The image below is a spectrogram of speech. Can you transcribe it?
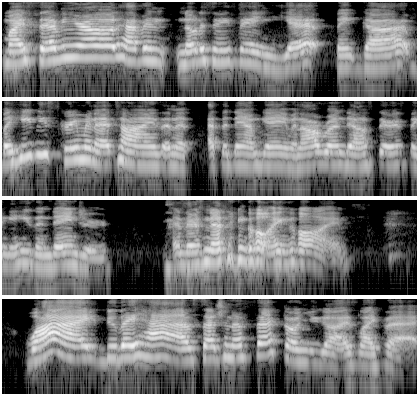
My seven year old haven't noticed anything yet, thank God. But he be screaming at times and at, at the damn game, and I'll run downstairs thinking he's in danger, and there's nothing going on. Why do they have such an effect on you guys like that?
